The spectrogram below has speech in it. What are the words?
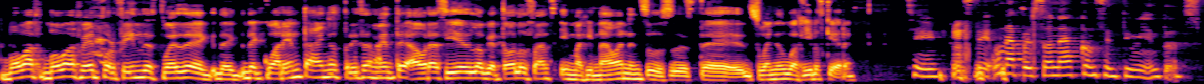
Boba, Boba Fett por fin, después de, de, de, 40 años precisamente, ahora sí es lo que todos los fans imaginaban en sus este, sueños guajiros que eran. Sí, este, una persona con sentimientos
